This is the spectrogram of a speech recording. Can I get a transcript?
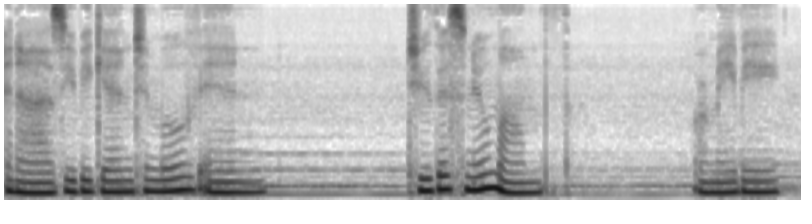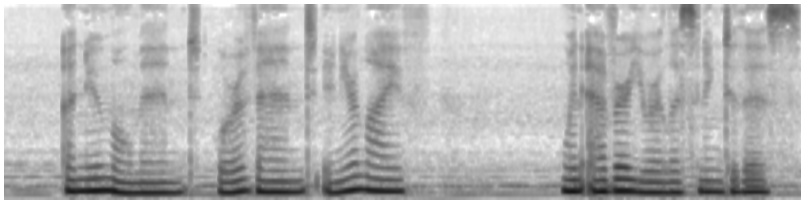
And as you begin to move in to this new month, or maybe a new moment or event in your life, whenever you are listening to this.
